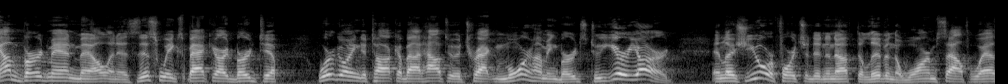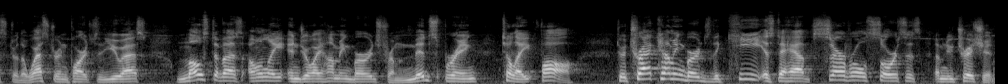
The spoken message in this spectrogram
I'm Birdman Mel, and as this week's backyard bird tip, we're going to talk about how to attract more hummingbirds to your yard. Unless you are fortunate enough to live in the warm southwest or the western parts of the U.S., most of us only enjoy hummingbirds from mid spring to late fall. To attract hummingbirds, the key is to have several sources of nutrition.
